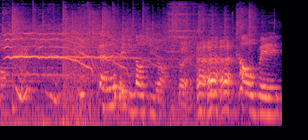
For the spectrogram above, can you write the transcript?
球，干那个飞行道具哦，对，靠背。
